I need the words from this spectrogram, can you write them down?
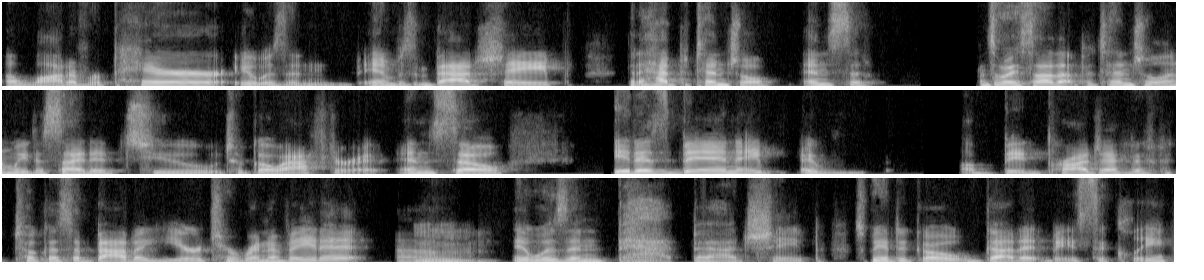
a lot of repair. It was in it was in bad shape, but it had potential. And so and so I saw that potential and we decided to to go after it. And so it has been a, a a big project. It took us about a year to renovate it. Um, mm. It was in bad, bad shape. So we had to go gut it basically.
